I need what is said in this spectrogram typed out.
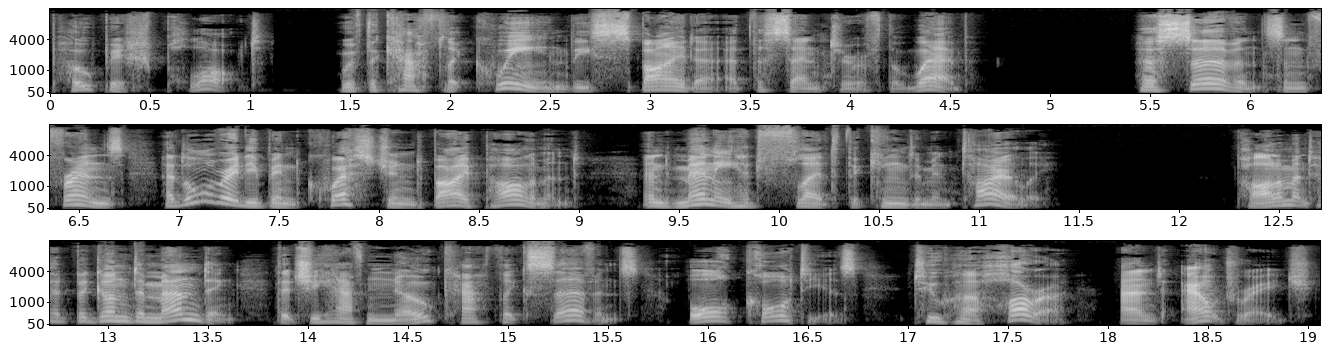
popish plot, with the Catholic Queen the spider at the centre of the web. Her servants and friends had already been questioned by Parliament, and many had fled the kingdom entirely. Parliament had begun demanding that she have no Catholic servants or courtiers, to her horror and outrage.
